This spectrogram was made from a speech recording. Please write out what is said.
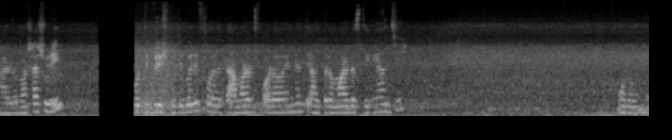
আর আমার শাশুড়ি প্রতি বৃহস্পতিবারই পড়ে, তা আমার পড়া হয় না আলতাটা মার কাছ থেকে আনছি। না।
